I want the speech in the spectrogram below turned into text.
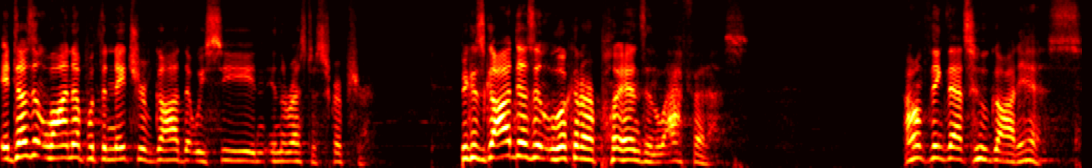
it doesn't line up with the nature of God that we see in, in the rest of Scripture. Because God doesn't look at our plans and laugh at us. I don't think that's who God is.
